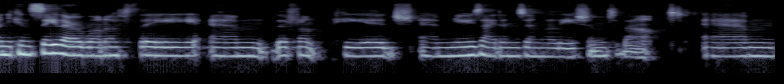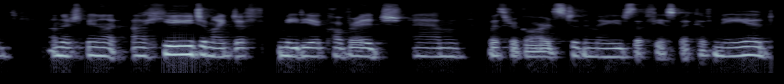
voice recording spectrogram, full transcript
and you can see there one of the um, the front page um, news items in relation to that. Um, and there's been a, a, huge amount of media coverage um, with regards to the moves that Facebook have made.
